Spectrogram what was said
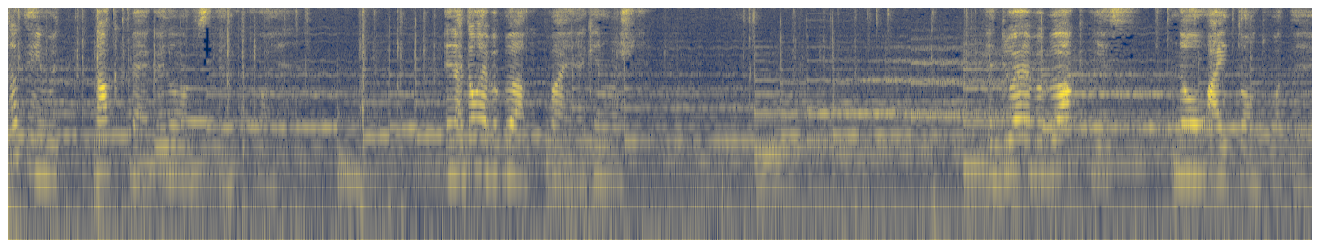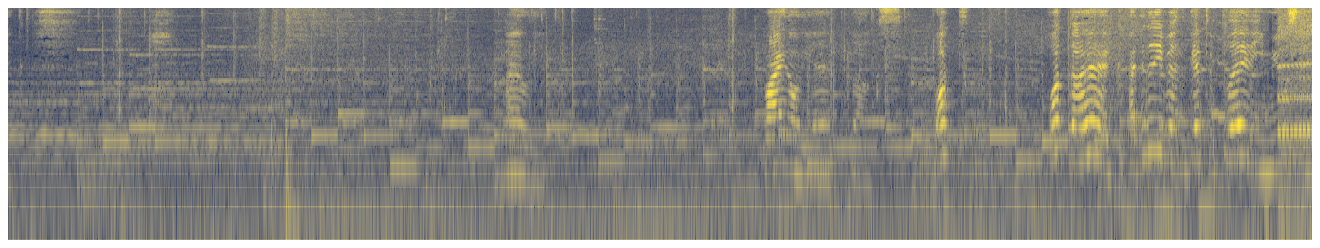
Nothing with knockback, I don't understand why. And I don't have a block, fine, I can rush. And do I have a block? Yes. No, I don't. What the heck? Finally. Finally, I have blocks. What? What the heck? I didn't even get to play the music.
